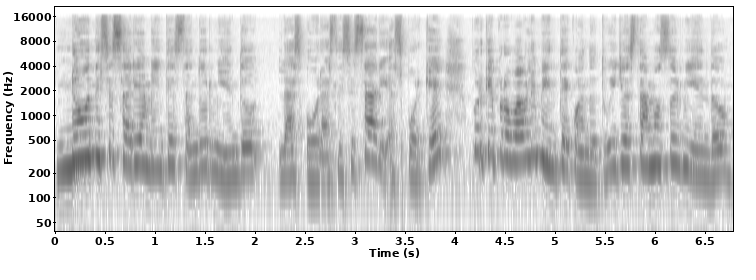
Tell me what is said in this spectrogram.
no necesariamente están durmiendo las horas necesarias. ¿Por qué? Porque probablemente cuando tú y yo estamos durmiendo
